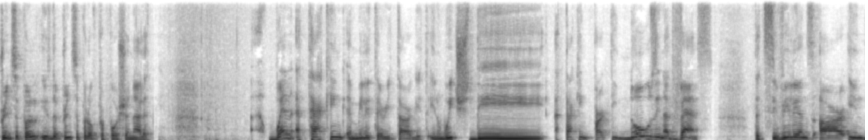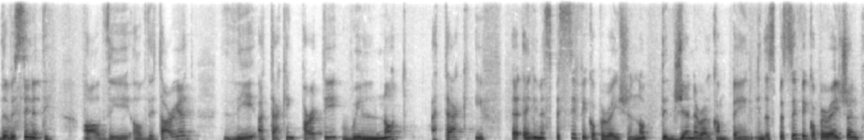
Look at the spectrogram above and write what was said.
principle is the principle of proportionality. When attacking a military target in which the attacking party knows in advance that civilians are in the vicinity of the, of the target, the attacking party will not attack if uh, in a specific operation, not the general campaign. In the specific operation, uh,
